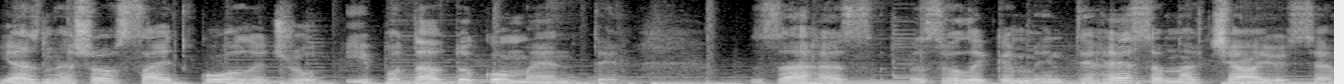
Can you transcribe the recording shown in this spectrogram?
Я знайшов сайт коледжу і подав документи. Зараз з великим інтересом навчаюся.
